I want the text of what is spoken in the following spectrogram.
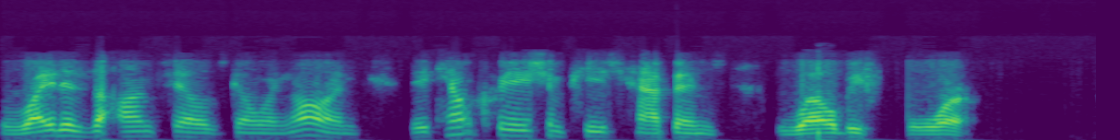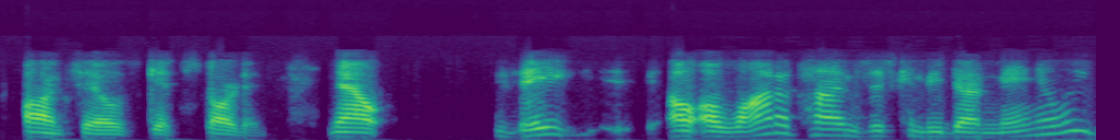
right as the on sale is going on. The account creation piece happens well before on sales get started. Now, they a, a lot of times this can be done manually,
